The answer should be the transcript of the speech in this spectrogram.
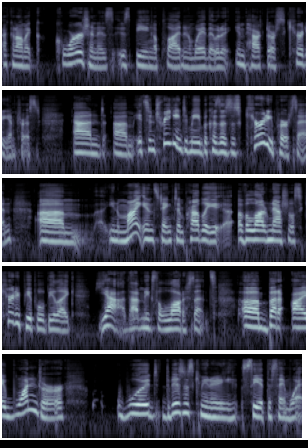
economic coercion is is being applied in a way that would impact our security interest. And um, it's intriguing to me because as a security person, um, you know, my instinct and probably of a lot of national security people will be like, yeah, that makes a lot of sense. Um, but I wonder would the business community see it the same way,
